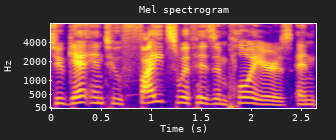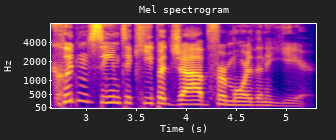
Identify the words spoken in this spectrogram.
to get into fights with his employers and couldn't seem to keep a job for more than a year.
